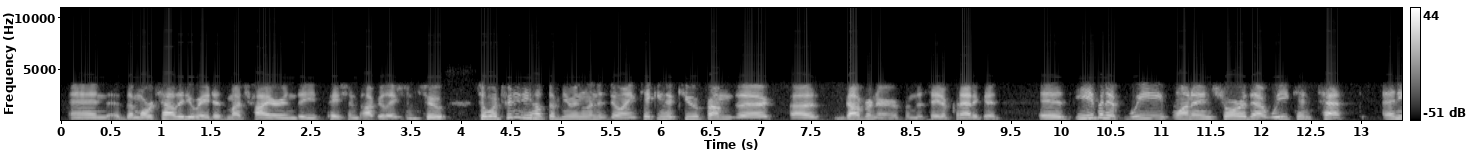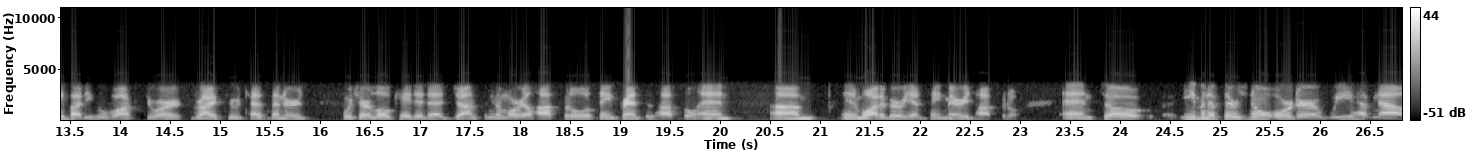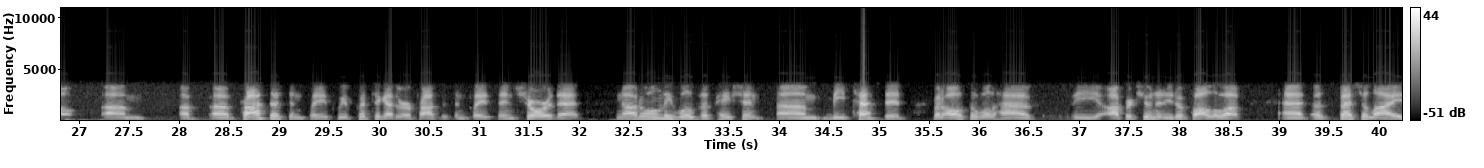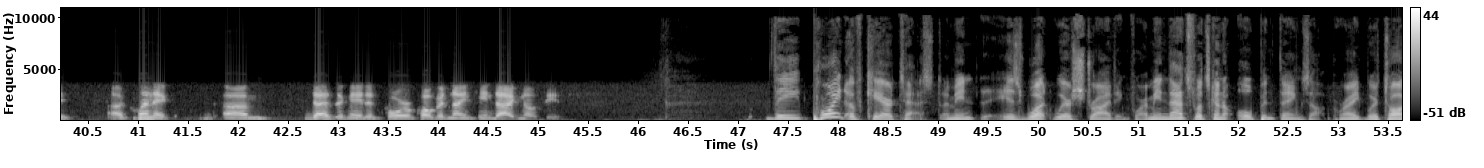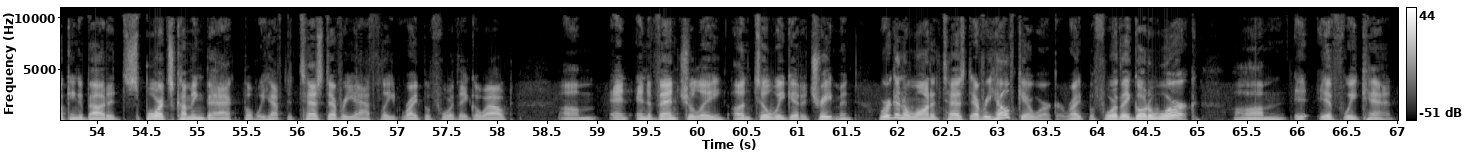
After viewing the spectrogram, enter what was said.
And the mortality rate is much higher in these patient populations too. So what Trinity Health of New England is doing, taking a cue from the uh, governor from the state of Connecticut, is even if we want to ensure that we can test anybody who walks through our drive-through test centers, which are located at Johnson Memorial Hospital, St. Francis Hospital, and um, in Waterbury at St. Mary's Hospital. And so even if there's no order, we have now um, a, a process in place. We've put together a process in place to ensure that not only will the patient um, be tested, but also will have the opportunity to follow up at a specialized uh, clinic um, designated for COVID-19 diagnoses. The point of care test, I mean, is what we're striving for. I mean, that's what's going to open things up, right? We're talking about it, sports coming back, but we have to test every athlete right before they go out. Um, and, and eventually, until we get a treatment, we're going to want to test every healthcare worker right before they go to work, um, if we can.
